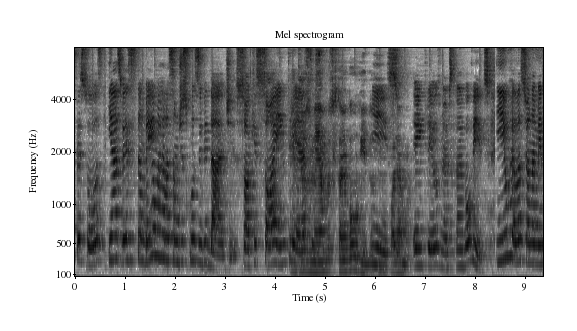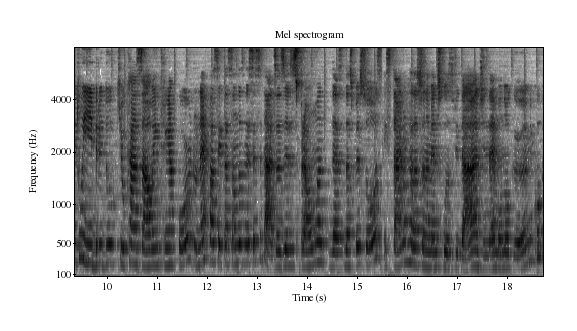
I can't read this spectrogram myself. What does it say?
pessoas e às vezes também é uma relação de exclusividade, só que só entre, entre essas... os membros que estão envolvidos Isso, no poliamor. entre os membros que estão envolvidos. E o relacionamento híbrido, que o casal entra em acordo, né, com a aceitação das necessidades. Às vezes, para uma das, das pessoas, estar num relacionamento de exclusividade, né, monogâmico,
